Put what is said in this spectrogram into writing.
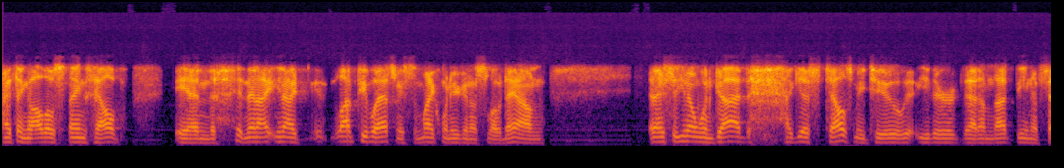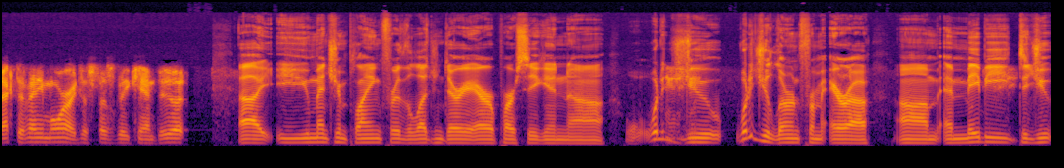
I think all those things help. And and then I, you know, I, a lot of people ask me, "So, Mike, when are you going to slow down?" And I said, you know, when God, I guess, tells me to, either that I'm not being effective anymore, I just physically can't do it, uh, you mentioned playing for the legendary Ara Parseghian. Uh, what did you What did you learn from Ara? Um, and maybe did you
